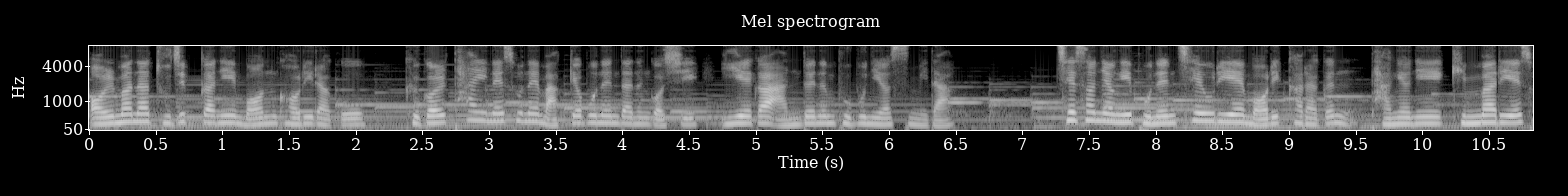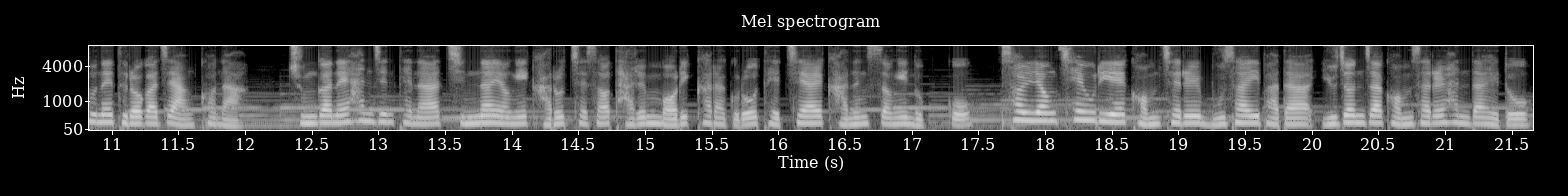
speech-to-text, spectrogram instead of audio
얼마나 두 집 간이 먼 거리라고 그걸 타인의 손에 맡겨보낸다는 것이 이해가 안 되는 부분이었습니다. 최선영이 보낸 채우리의 머리카락은 당연히 김마리의 손에 들어가지 않거나 중간에 한진태나 진나영이 가로채서 다른 머리카락으로 대체할 가능성이 높고 설령 채우리의 검체를 무사히 받아 유전자 검사를 한다 해도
